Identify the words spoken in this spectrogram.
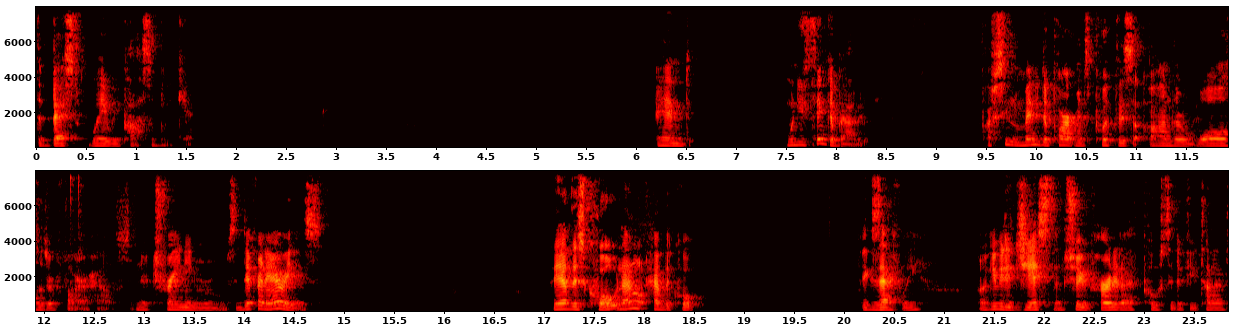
the best way we possibly can. And when you think about it, I've seen many departments put this on their walls of their firehouse, in their training rooms, in different areas. They have this quote, and I don't have the quote exactly, but I'll give you the gist. I'm sure you've heard it. I've posted a few times.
